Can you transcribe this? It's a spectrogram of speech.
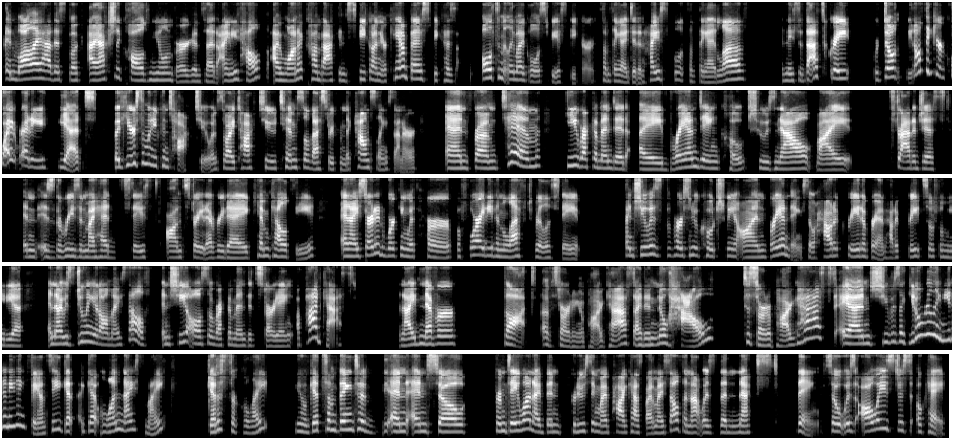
And while I had this book, I actually called Muhlenberg and said, I need help. I want to come back and speak on your campus because ultimately my goal is to be a speaker. It's something I did in high school, it's something I love. And they said, That's great. We don't we don't think you're quite ready yet but here's someone you can talk to. And so I talked to Tim Silvestri from the Counseling Center. And from Tim, he recommended a branding coach who's now my strategist and is the reason my head stays on straight every day, Kim Kelty. And I started working with her before I'd even left real estate. And she was the person who coached me on branding. So, how to create a brand, how to create social media. And I was doing it all myself. And she also recommended starting a podcast. And I'd never thought of starting a podcast. I didn't know how to start a podcast. And she was like, You don't really need anything fancy. Get get one nice mic, get a circle light, you know, get something to and and so from day one, I've been producing my podcast by myself. And that was the next thing. So it was always just okay,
